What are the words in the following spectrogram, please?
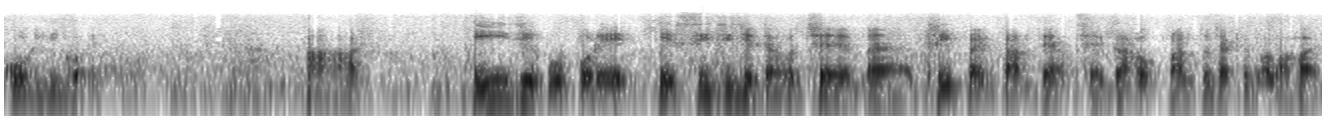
কোডিং করে। আর এই যে উপরে এসিজি যেটা হচ্ছে থ্রি প্রাইম প্রান্তে আছে, গ্রাহক প্রান্ত যাকে বলা হয়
